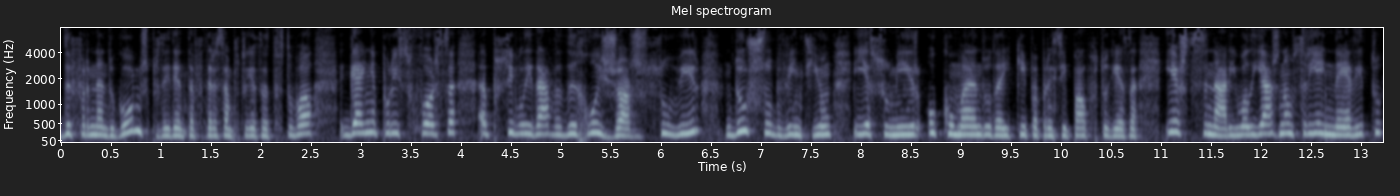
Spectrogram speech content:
de Fernando Gomes, presidente da Federação Portuguesa de Futebol, ganha por isso força a possibilidade de Rui Jorge Jorge subir dos sub-21 e assumir o comando da equipa principal portuguesa. Este cenário, aliás, não seria inédito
